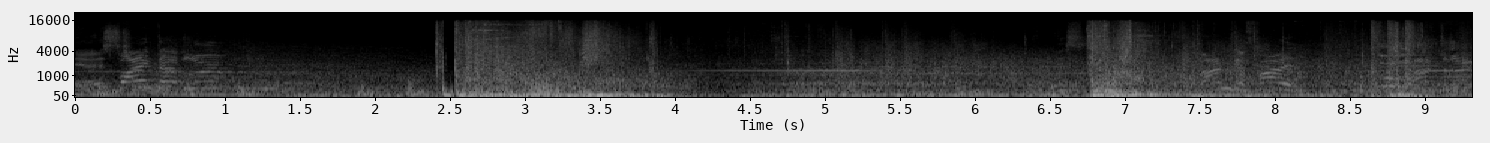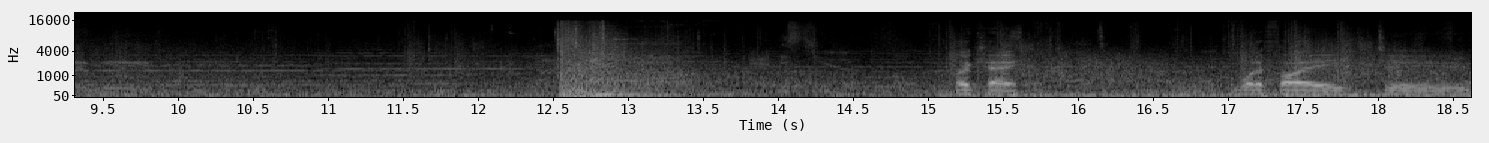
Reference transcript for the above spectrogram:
Er ist Feind Okay. What if I do...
